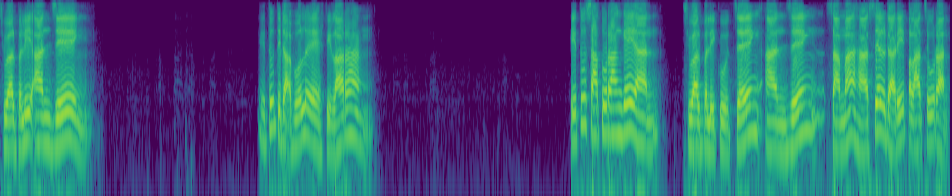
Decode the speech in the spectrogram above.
Jual beli anjing. Itu tidak boleh, dilarang itu satu rangkaian jual beli kucing, anjing, sama hasil dari pelacuran.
